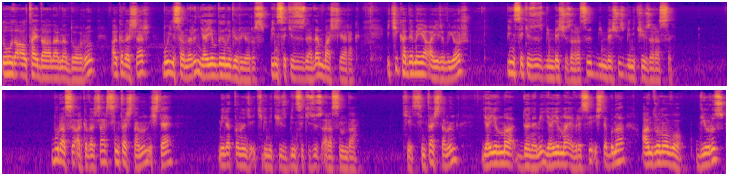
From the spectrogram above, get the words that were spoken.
Doğu'da Altay Dağlarına doğru arkadaşlar bu insanların yayıldığını görüyoruz 1800'lerden başlayarak iki kademeye ayrılıyor. 1800-1500 arası, 1500-1200 arası. Burası arkadaşlar Sintaş'tanın işte milattan önce 2200-1800 arasında ki Sintaş'tanın yayılma dönemi, yayılma evresi işte buna Andronovo diyoruz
